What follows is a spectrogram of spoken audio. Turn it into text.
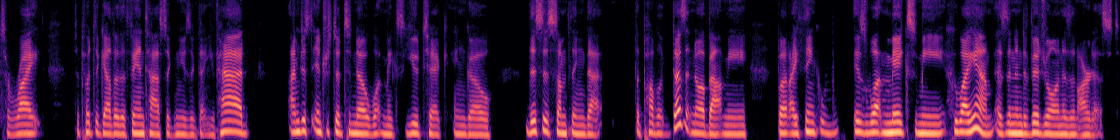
to write, to put together the fantastic music that you've had? I'm just interested to know what makes you tick and go, this is something that the public doesn't know about me, but I think is what makes me who I am as an individual and as an artist.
